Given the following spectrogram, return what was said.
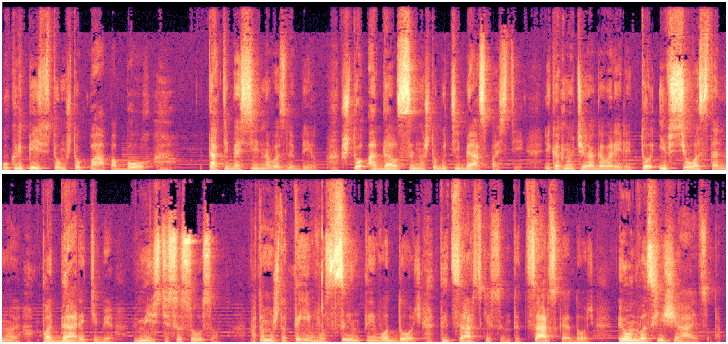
Укрепись в том, что Папа, Бог, так тебя сильно возлюбил, что отдал Сына, чтобы тебя спасти. И как мы вчера говорили, то и все остальное подарит тебе вместе с Иисусом. Потому что ты его сын, ты его дочь, ты царский сын, ты царская дочь. И он восхищается тобой.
